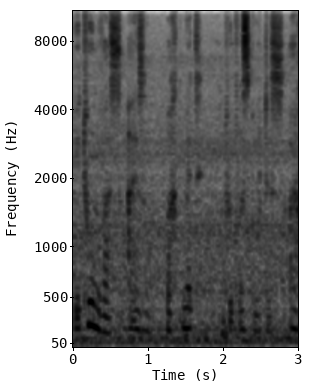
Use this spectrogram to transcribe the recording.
wir tun was. Also macht mit, tut was Gutes. Eure.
